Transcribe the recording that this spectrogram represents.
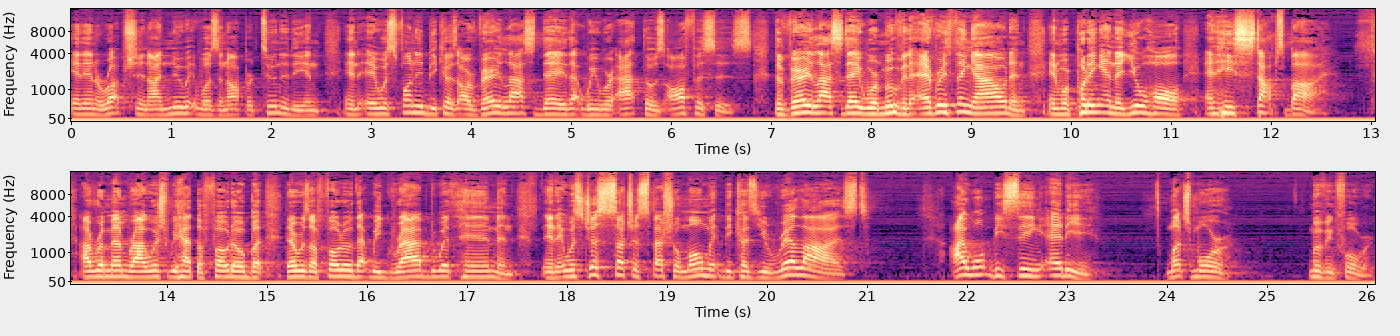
an interruption, I knew it was an opportunity. And, and it was funny because our very last day that we were at those offices, the very last day, we're moving everything out and, and we're putting in a U Haul, and he stops by. I remember, I wish we had the photo, but there was a photo that we grabbed with him, and, and it was just such a special moment because you realized I won't be seeing Eddie much more moving forward.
